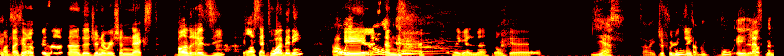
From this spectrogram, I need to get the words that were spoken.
en tant que représentant de Generation Next vendredi, grâce à toi, Benny. Ah oui. Et ah également. Donc, euh, yes! Ça va être fou, Ça va être fou. Et la, semaine,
